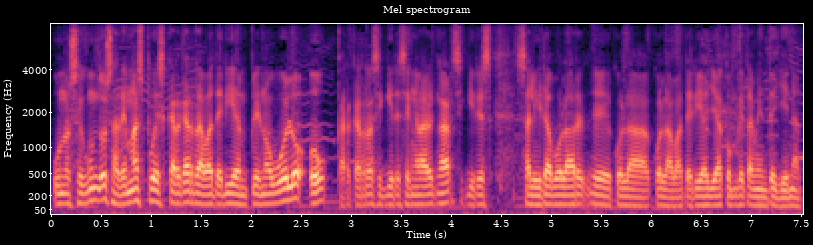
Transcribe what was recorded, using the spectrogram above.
unos segundos. Además puedes cargar la batería en pleno vuelo o cargarla si quieres en el hangar si quieres salir a volar eh, con, la, con la batería ya completamente llena.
